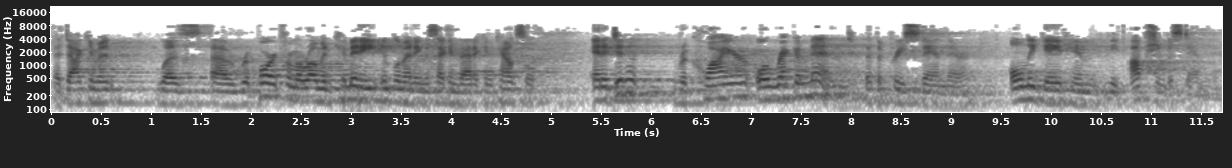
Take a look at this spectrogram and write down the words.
That document was a report from a Roman committee implementing the Second Vatican Council, and it didn't require or recommend that the priest stand there, only gave him the option to stand there.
